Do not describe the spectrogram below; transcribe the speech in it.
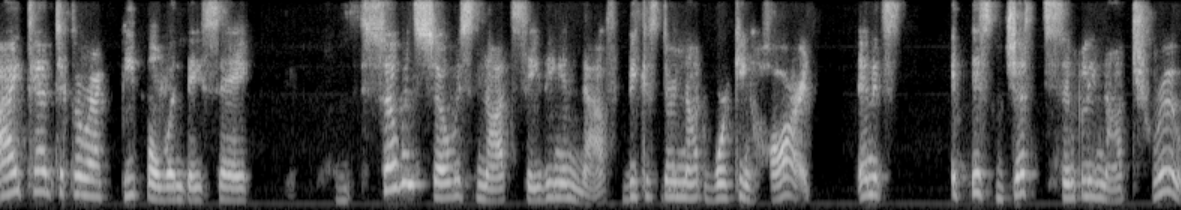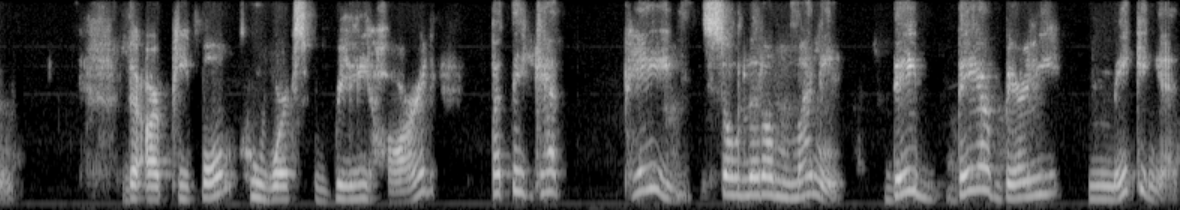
I tend to correct people when they say, so and so is not saving enough because they're not working hard. And it's it is just simply not true. There are people who works really hard, but they get paid so little money. They they are barely making it.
